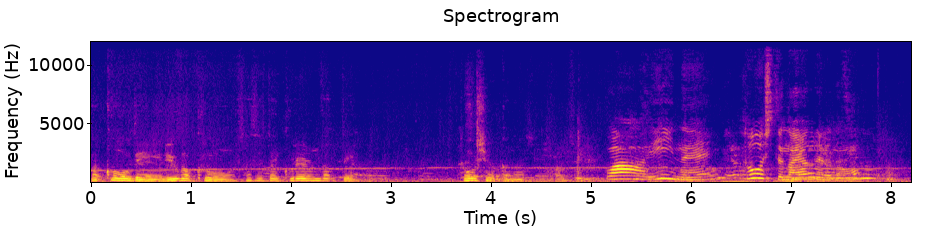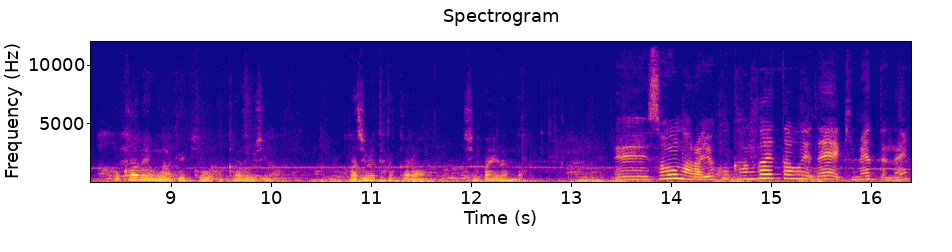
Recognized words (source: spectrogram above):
学校で留学をさせてくれるんだって？どうしようかな。わあいいね。どうして悩んでるの？お金も結構かかるし初めてだから心配なんだ。えー、そうならよく考えた上で決めてね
